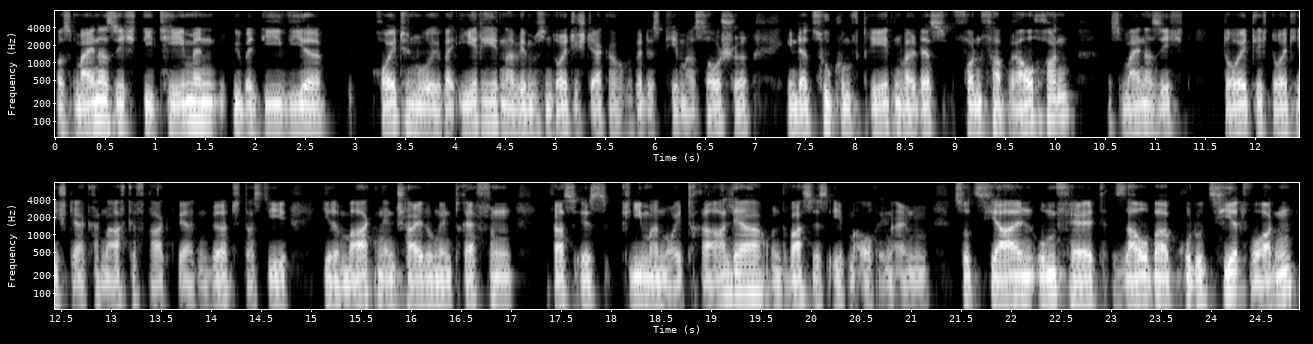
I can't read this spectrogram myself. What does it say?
aus meiner Sicht die Themen, über die wir heute nur über E reden, aber wir müssen deutlich stärker auch über das Thema Social in der Zukunft reden, weil das von Verbrauchern aus meiner Sicht deutlich, deutlich stärker nachgefragt werden wird, dass die ihre Markenentscheidungen treffen, was ist klimaneutraler und was ist eben auch in einem sozialen Umfeld sauber produziert worden.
